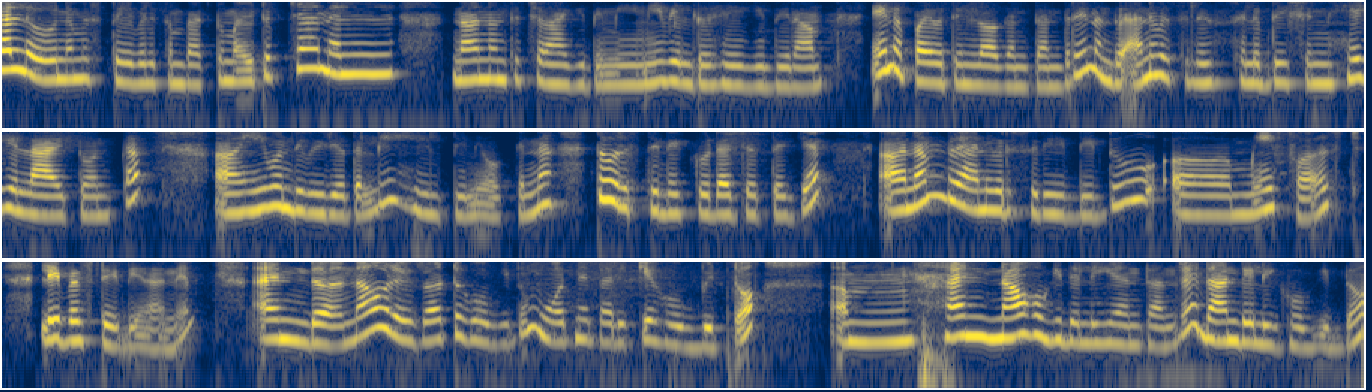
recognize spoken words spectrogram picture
ಹಲೋ ನಮಸ್ತೆ welcome back to my YouTube channel ನಾನಂತೂ ಚೆನ್ನಾಗಿದ್ದೀನಿ. ನೀವೆಲ್ಲರೂ ಹೇಗಿದ್ದೀರಾ? ಏನಪ್ಪ ಇವತ್ತಿನ ಲಾಗ್ ಅಂತಂದರೆ, ನಂದು ಆ್ಯನಿವರ್ಸರಿ ಸೆಲೆಬ್ರೇಷನ್ ಹೇಗೆಲ್ಲ ಆಯಿತು ಅಂತ ಈ ಒಂದು ವಿಡಿಯೋದಲ್ಲಿ ಹೇಳ್ತೀನಿ ಓಕೆನಾ ತೋರಿಸ್ತೀನಿ ಕೂಡ ಜೊತೆಗೆ. ನಮ್ಮದು ಆ್ಯನಿವರ್ಸರಿ ಇದ್ದಿದ್ದು ಮೇ ಫಸ್ಟ್ ಲೇಬರ್ಸ್ ಡೇ ದಿನಾನೇ ಆ್ಯಂಡ್ ನಾವು ರೆಸಾರ್ಟಿಗೆ ಹೋಗಿದ್ದು ಮೂವತ್ತನೇ ತಾರೀಕಿಗೆ ಹೋಗಿಬಿಟ್ಟು ಆ್ಯಂಡ್ ನಾವು ಹೋಗಿದ್ದೆಲ್ಲಿಗೆ ಅಂತಂದರೆ ದಾಂಡೇಲಿಗೆ ಹೋಗಿದ್ದು.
